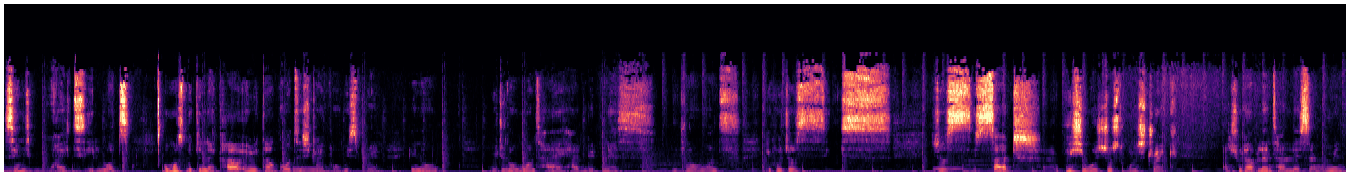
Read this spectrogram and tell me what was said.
seems quite a lot. Almost looking like how Erica got a strike for whispering. You know, we do not want high handedness. We do not want it was just it's just it's sad. I wish it was just one strike. and should have learned her lesson. I mean,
